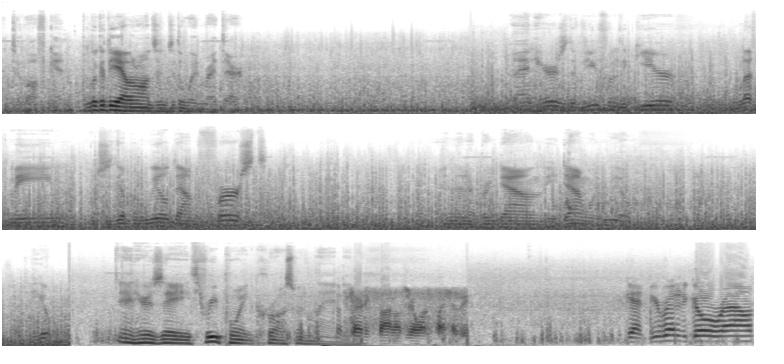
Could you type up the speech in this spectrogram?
and took off again. But look at the ailerons into the wind right there. And here's the view from the gear. Left main, which is the upper wheel, down first. And then I bring down the downward wheel. There you go. And here's a three-point crosswind land. Turning final 015 Heavy. Again, be ready to go around,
